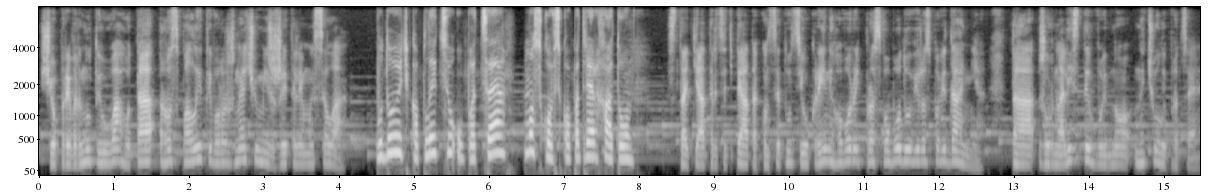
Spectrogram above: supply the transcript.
щоб привернути увагу та розпалити ворожнечу між жителями села. Будують каплицю УПЦ Московського патріархату. Стаття 35 Конституції України говорить про свободу віросповідання, та журналісти, видно, не чули про це.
